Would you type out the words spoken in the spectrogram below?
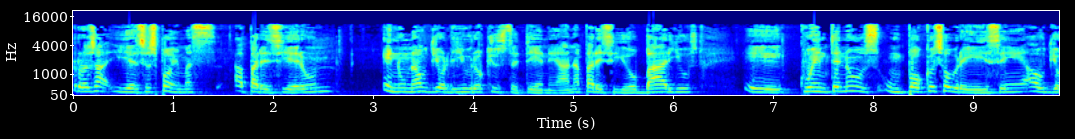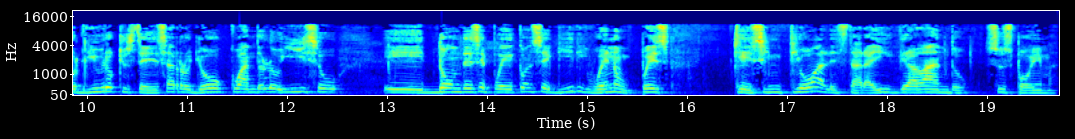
Rosa, ¿y esos poemas aparecieron en un audiolibro que usted tiene? Han aparecido varios. Eh, cuéntenos un poco sobre ese audiolibro que usted desarrolló, cuándo lo hizo, eh, dónde se puede conseguir y bueno, pues, ¿qué sintió al estar ahí grabando sus poemas?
